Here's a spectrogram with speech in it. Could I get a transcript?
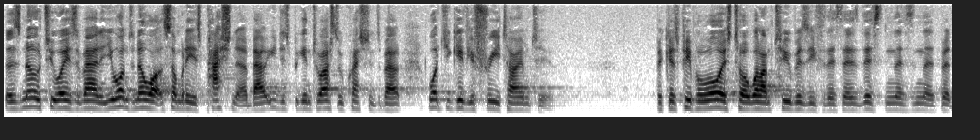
There's no two ways about it. You want to know what somebody is passionate about, you just begin to ask them questions about what you give your free time to. Because people are always told, well, I'm too busy for this, there's this and this and this. But,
